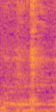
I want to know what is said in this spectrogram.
I'm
